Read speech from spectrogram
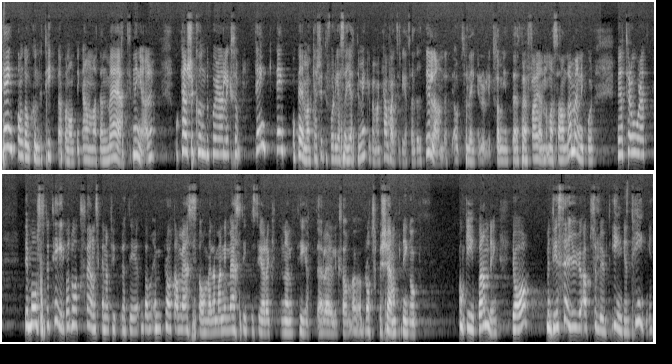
Tänk om de kunde titta på någonting annat än mätningar och kanske kunde börja liksom Tänk, tänk okej okay, man kanske inte får resa jättemycket men man kan faktiskt resa lite i landet så länge du liksom inte träffar en massa andra människor. Men jag tror att det måste till. Vadå att svenskarna tycker att det, de pratar mest om eller man är mest intresserad av kriminalitet eller liksom eh, brottsbekämpning och, och invandring. Ja, men det säger ju absolut ingenting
